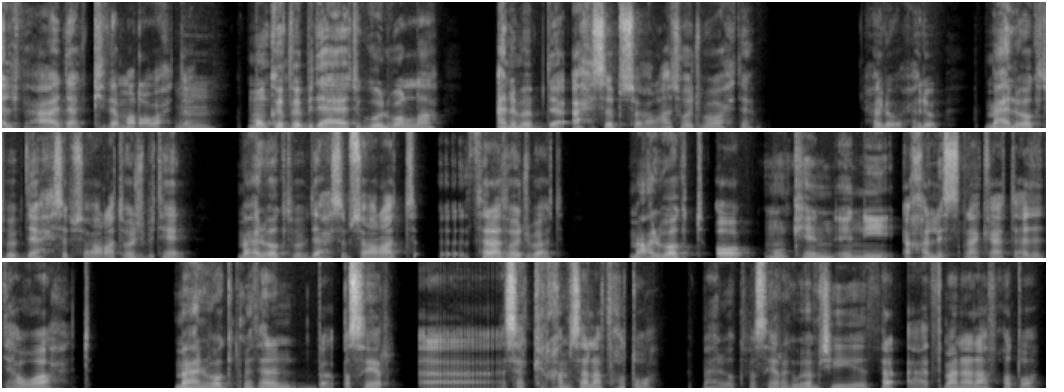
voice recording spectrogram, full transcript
ألف عادة كذا مرة واحدة. مم. ممكن في البداية تقول والله أنا ببدأ أحسب سعرات وجبة واحدة. حلو حلو. مع الوقت ببدأ أحسب سعرات وجبتين. مع الوقت ببدأ أحسب سعرات آه، ثلاث وجبات. مع الوقت أوه ممكن إني أخلي السناكات عددها واحد. مع الوقت مثلا بصير آه، أسكر 5000 خطوة. مع الوقت بصير أمشي ث- 8000 خطوة.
